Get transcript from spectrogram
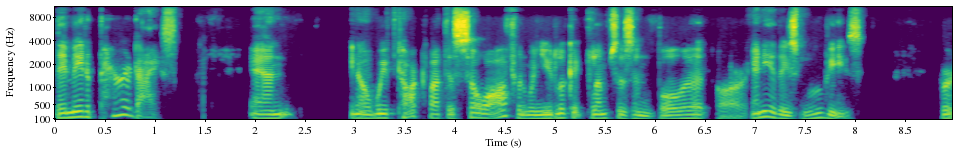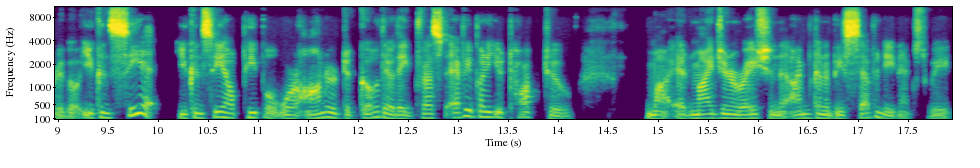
they made a paradise. And you know, we've talked about this so often. When you look at glimpses in Bullitt or any of these movies, Vertigo, you can see it. You can see how people were honored to go there. They dressed everybody you talked to my at my generation i'm going to be 70 next week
